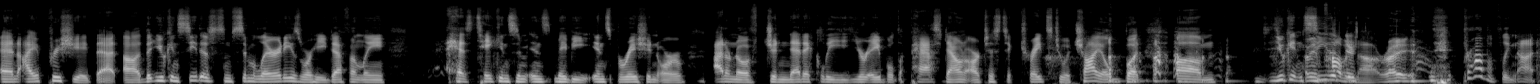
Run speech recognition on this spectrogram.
and I appreciate that. Uh, that you can see there's some similarities where he definitely has taken some maybe inspiration or I don't know if genetically you're able to pass down artistic traits to a child, but um, you can I mean, see that probably there's not right. probably not.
